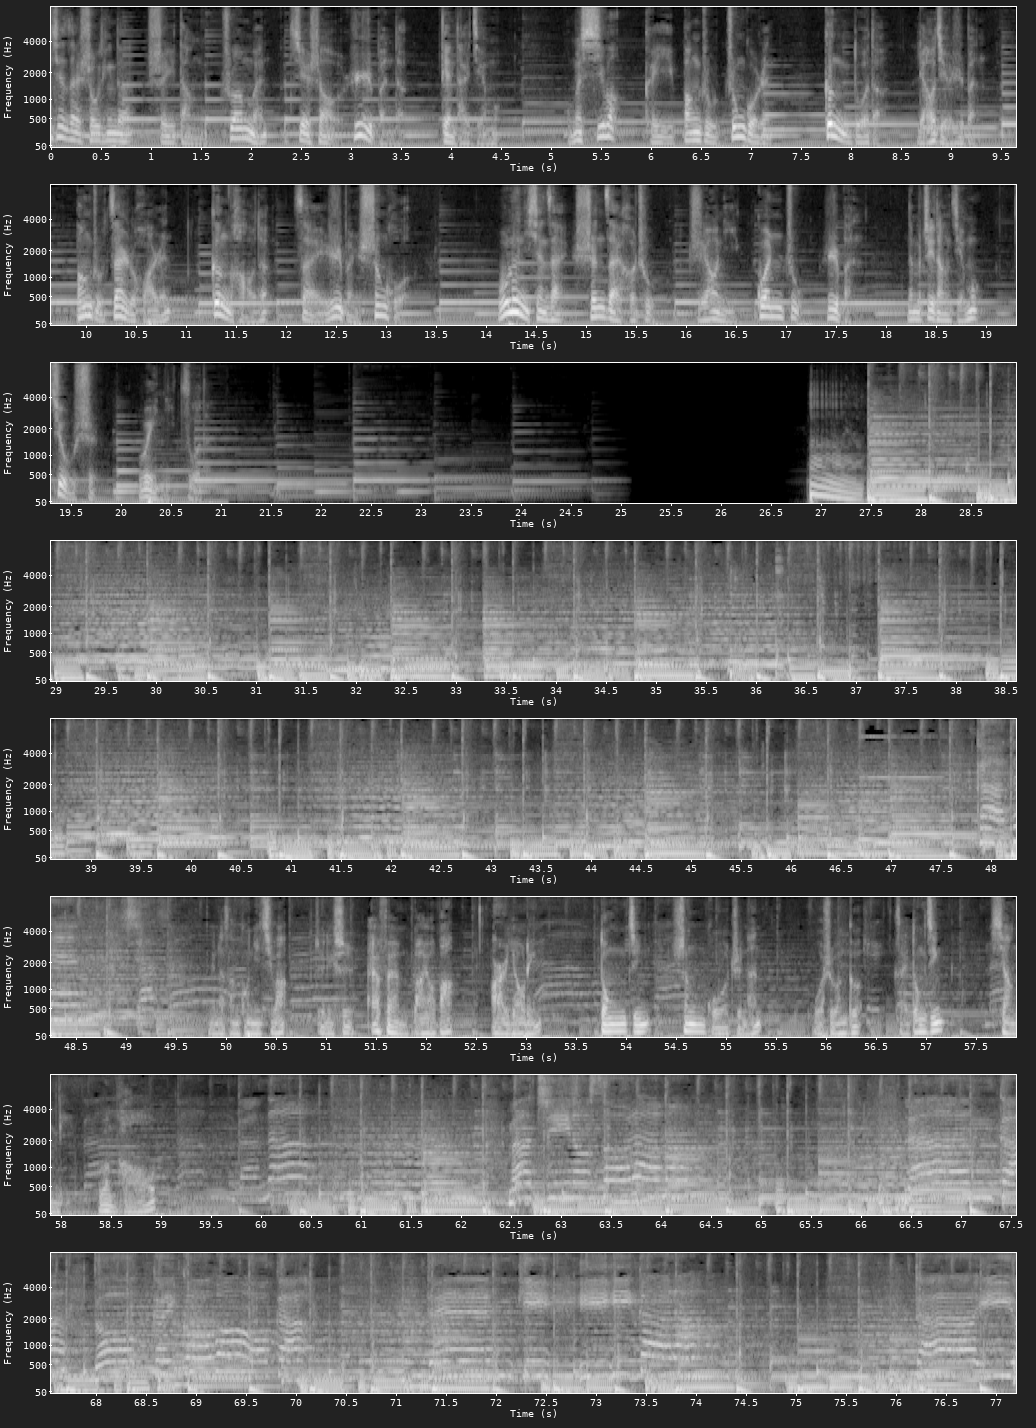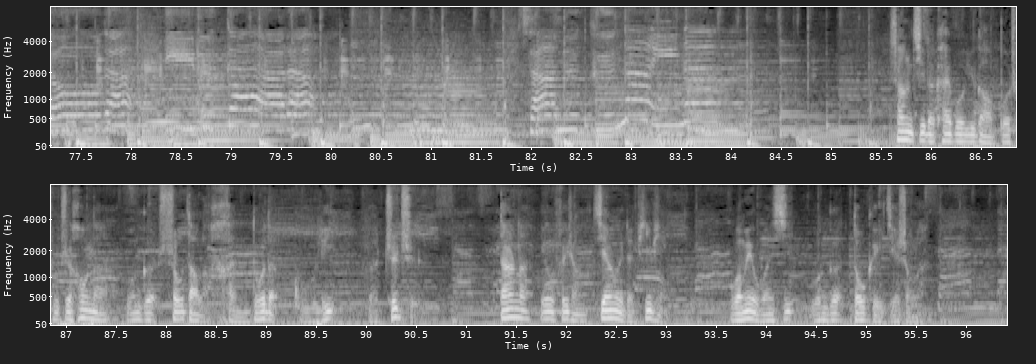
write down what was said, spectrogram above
您现在收听的是一档专门介绍日本的电台节目，我们希望可以帮助中国人更多的了解日本，帮助在日华人更好的在日本生活。无论你现在身在何处，只要你关注日本，那么这档节目就是为你做的。是 FM 八幺八二幺零东京生活指南，我是文哥，在东京向你问好。上期的开播预告播出之后呢，文哥收到了很多的鼓励和支持，当然呢，也有非常尖锐的批评，我没有关系，文哥都可以接受了。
